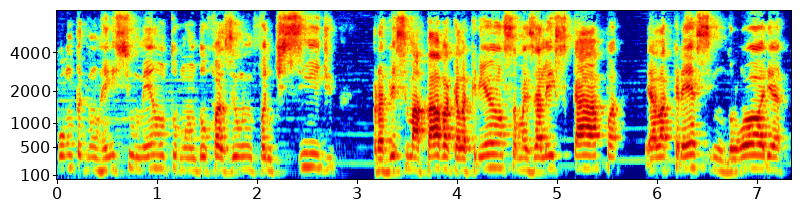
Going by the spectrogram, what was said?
conta de um rei ciumento, mandou fazer um infanticídio para ver se matava aquela criança, mas ela escapa, ela cresce em glória,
